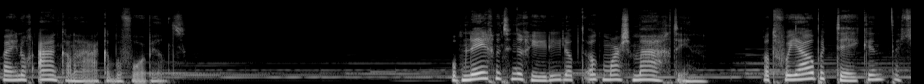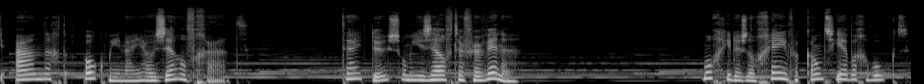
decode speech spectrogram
waar je nog aan kan haken bijvoorbeeld. Op 29 juli loopt ook Mars Maagd in, wat voor jou betekent dat je aandacht ook meer naar jouzelf gaat. Tijd dus om jezelf te verwennen. Mocht je dus nog geen vakantie hebben geboekt,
